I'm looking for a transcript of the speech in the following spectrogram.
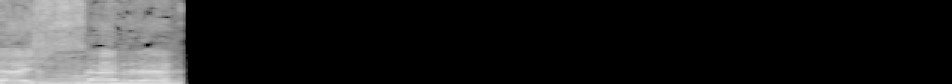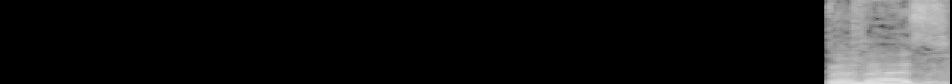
Ateş sarraf bas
